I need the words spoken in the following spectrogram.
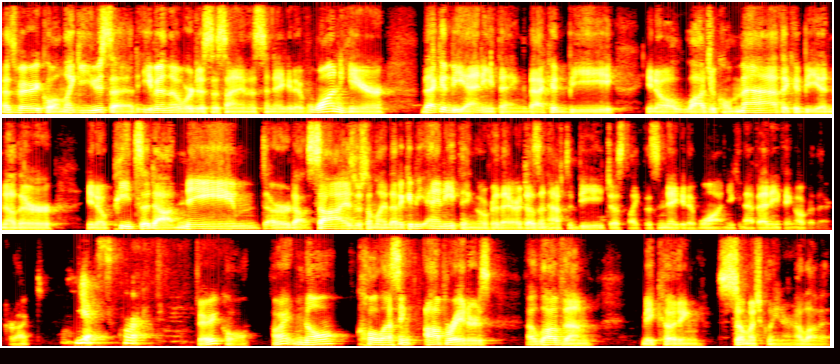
That's very cool. And like you said, even though we're just assigning this to negative one here, that could be anything. That could be, you know, logical math. It could be another, you know, pizza dot name or dot size or something like that. It could be anything over there. It doesn't have to be just like this negative one. You can have anything over there, correct? Yes, correct. Very cool. All right. Null coalescing operators I love them. Make coding so much cleaner. I love it.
